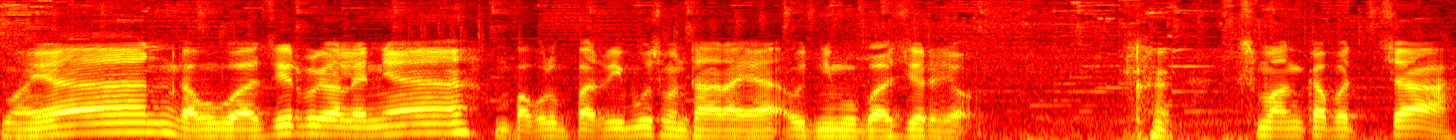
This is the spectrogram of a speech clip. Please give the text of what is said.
lumayan kamu bazir perkaliannya 44.000 sementara ya uh, ini mubazir yuk. Semangka pecah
